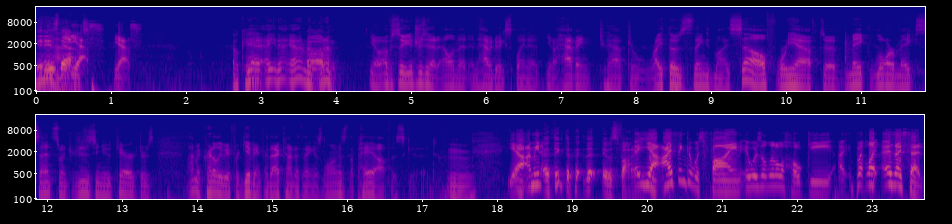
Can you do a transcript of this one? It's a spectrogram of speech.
It is that. Yes. Yes. Okay. Yeah, I, I don't know. I Um, don't, you know, obviously introducing that element and having to explain it. You know, having to have to write those things myself, or you have to make lore make sense when introducing new characters. I'm incredibly forgiving for that kind of thing, as long as the payoff is good. Mm. Yeah. I mean, I think the, it was fine. Yeah, I think it was fine. It was a little hokey, I- but like as I said,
